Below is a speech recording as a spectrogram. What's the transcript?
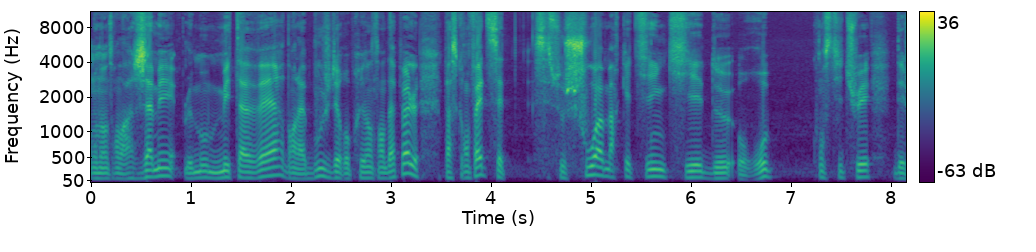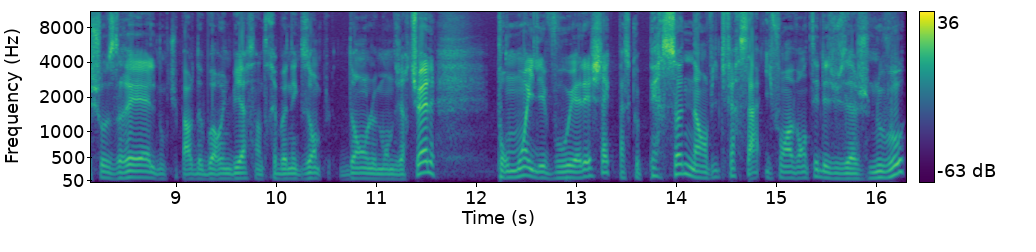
on n'entendra jamais le mot métavers dans la bouche des représentants d'Apple, parce qu'en fait, c'est ce choix marketing qui est de reconstituer des choses réelles. Donc, tu parles de boire une bière, c'est un très bon exemple dans le monde virtuel pour moi, il est voué à l'échec parce que personne n'a envie de faire ça. Il faut inventer des usages nouveaux.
